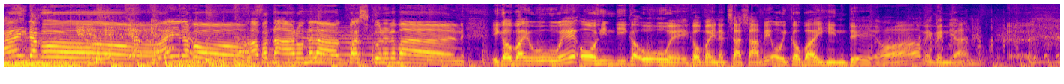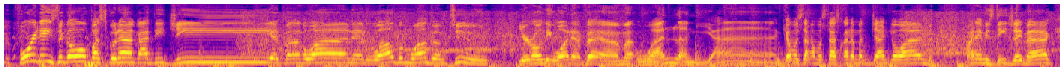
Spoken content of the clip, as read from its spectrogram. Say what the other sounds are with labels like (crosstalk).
Ay nako! (laughs) Ay nako! Apat na araw na lang, Pasko na naman. Ikaw ba'y uuwi o hindi ka uuwi? Ikaw ba'y nagsasabi o ikaw ba'y hindi? Oh, may ganyan. Four days to go, Pasko na, Kati G! At mga kawan, and welcome, welcome to your only 1FM. One lang yan. Kamusta, kamusta ka naman dyan, kawan? My name is DJ Mac.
